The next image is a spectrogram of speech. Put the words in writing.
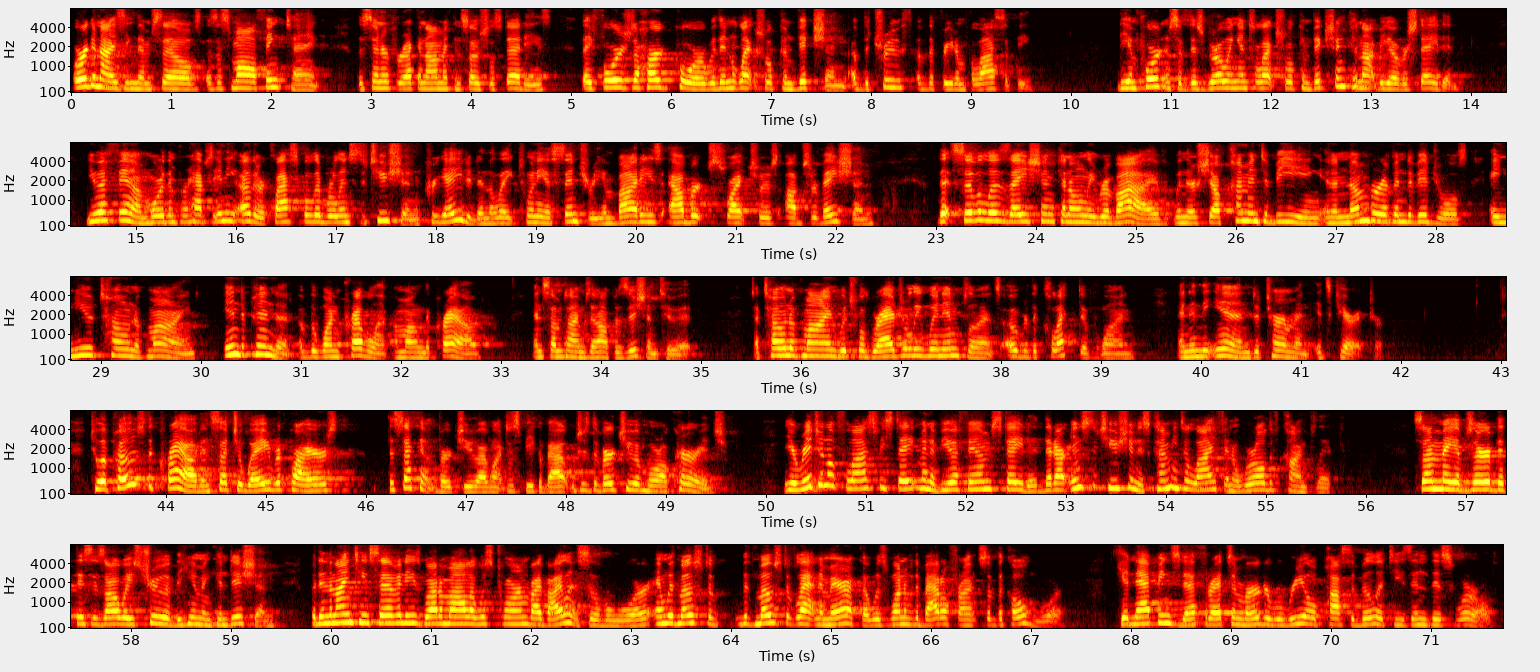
Organizing themselves as a small think tank, the Center for Economic and Social Studies, they forged a hardcore with intellectual conviction of the truth of the freedom philosophy. The importance of this growing intellectual conviction cannot be overstated. UFM, more than perhaps any other classical liberal institution created in the late 20th century, embodies Albert Schweitzer's observation that civilization can only revive when there shall come into being in a number of individuals a new tone of mind, independent of the one prevalent among the crowd, and sometimes in opposition to it. A tone of mind which will gradually win influence over the collective one, and in the end determine its character. To oppose the crowd in such a way requires the second virtue I want to speak about, which is the virtue of moral courage. The original philosophy statement of UFM stated that our institution is coming to life in a world of conflict. Some may observe that this is always true of the human condition, but in the 1970s, Guatemala was torn by violent civil war, and with most of, with most of Latin America was one of the battlefronts of the Cold War. Kidnappings, death threats, and murder were real possibilities in this world.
